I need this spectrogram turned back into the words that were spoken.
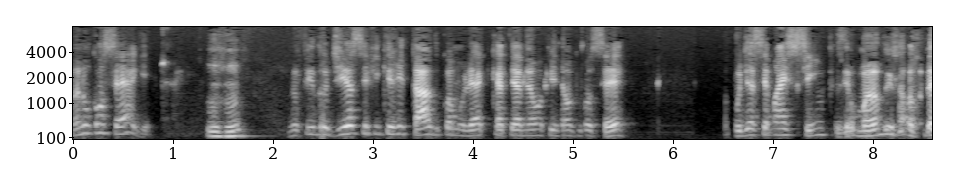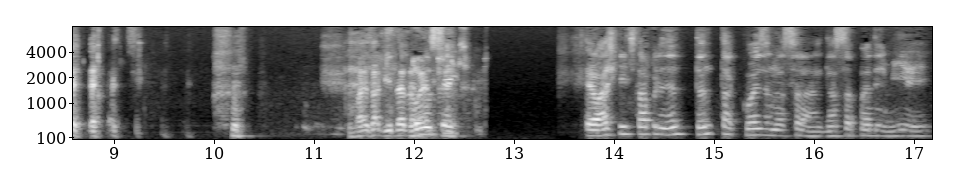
mas não consegue. Uhum. No fim do dia, você fica irritado com a mulher que quer ter a mesma opinião que você. podia ser mais simples. Eu mando e ela obedece. Mas a vida não é assim. Eu acho que a gente está aprendendo tanta coisa nessa, nessa pandemia aí.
